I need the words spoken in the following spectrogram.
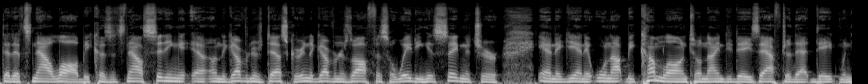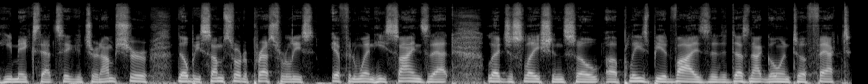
that it's now law because it's now sitting uh, on the governor's desk or in the governor's office awaiting his signature. And again, it will not become law until 90 days after that date when he makes that signature. And I'm sure there'll be some sort of press release if and when he signs that legislation. So uh, please be advised that it does not go into effect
